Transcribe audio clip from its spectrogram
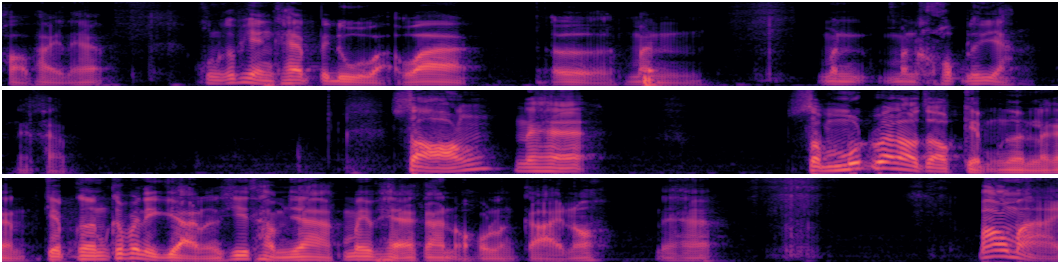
ขออภัยนะครับคุณก็เพียงแค่ไปดูว่าเออมันมันมันครบหรือยังนะครับสองนะฮะสมมุติว่าเราจะเอาเก็บเงินแล้วกัน เก็บเงินก็เป็นอีกอย่างหนึ่งที่ทำยากไม่แพ้การออกกำลังกายเนาะนะฮะเป้าหมาย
